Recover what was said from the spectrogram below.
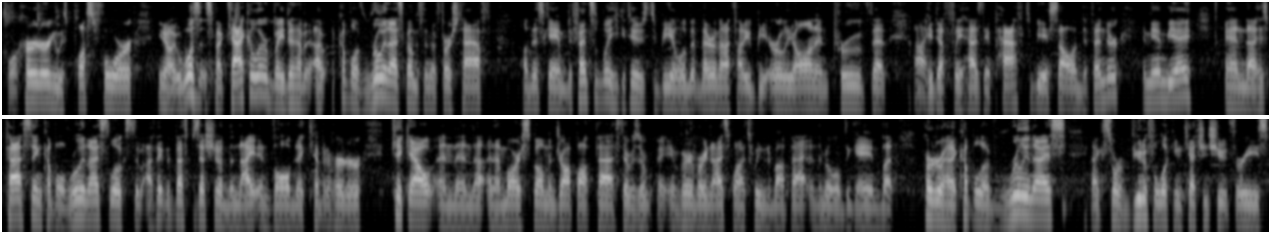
for Huerter. He was plus 4. You know, it wasn't spectacular, but he did have a, a couple of really nice moments in the first half. Of this game. Defensively, he continues to be a little bit better than I thought he'd be early on and prove that uh, he definitely has a path to be a solid defender in the NBA. And uh, his passing, a couple of really nice looks. I think the best possession of the night involved a Kevin Huerter kick out and then uh, an Omari Spellman drop off pass. There was a, a, very, very nice one. I tweeted about that in the middle of the game. But Huerter had a couple of really nice, like sort of beautiful looking catch and shoot threes.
